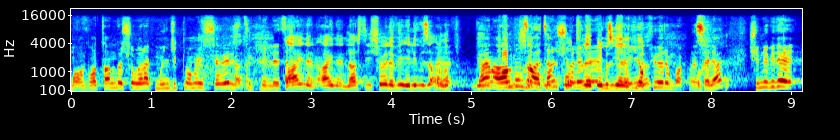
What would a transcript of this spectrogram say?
vatandaş olarak mıncıklamayı severiz Türk milleti. Aynen aynen. Lastiği şöyle bir elimize Evet. alıp bir ben aldım zaten şöyle bir şey gerekiyor. yapıyorum bak mesela. Şimdi bir de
